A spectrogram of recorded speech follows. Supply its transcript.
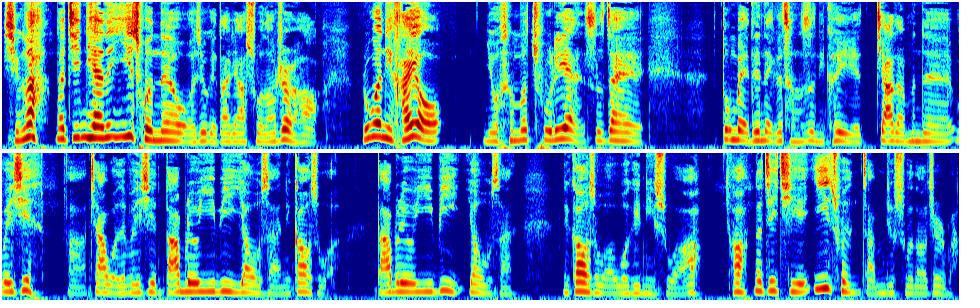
行啊，那今天的伊春呢，我就给大家说到这儿哈。如果你还有有什么初恋是在。东北的哪个城市？你可以加咱们的微信啊，加我的微信 w e b 幺五三，你告诉我 w e b 幺五三，你告诉我，我给你说啊。好，那这期伊春咱们就说到这儿吧。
